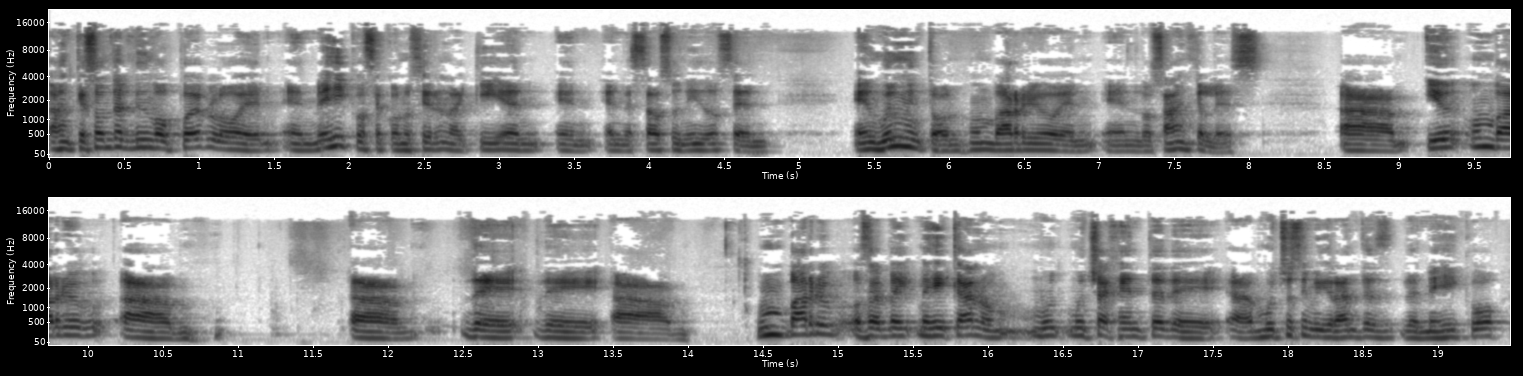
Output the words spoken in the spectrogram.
aunque son del mismo pueblo en, en México, se conocieron aquí en, en, en Estados Unidos, en, en Wilmington, un barrio en, en Los Ángeles. y un barrio de, de um, un barrio, o sea, mexicano, mucha gente de, uh, muchos inmigrantes de México.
